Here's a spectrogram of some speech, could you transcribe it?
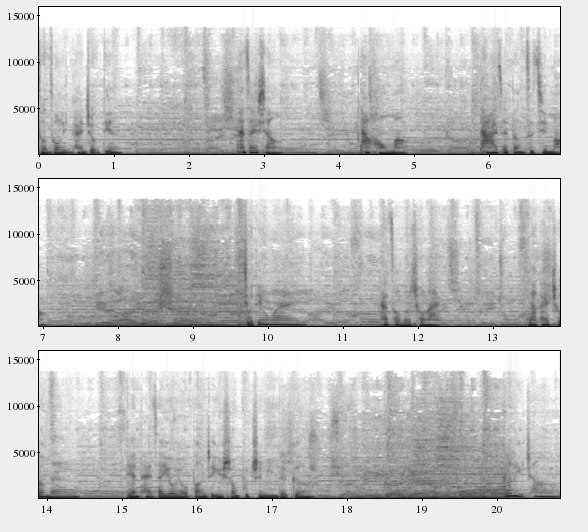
匆匆离开酒店。他在想，他好吗？他还在等自己吗？酒店外，他走了出来，拉开车门。电台在悠悠放着一首不知名的歌，歌里唱：“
